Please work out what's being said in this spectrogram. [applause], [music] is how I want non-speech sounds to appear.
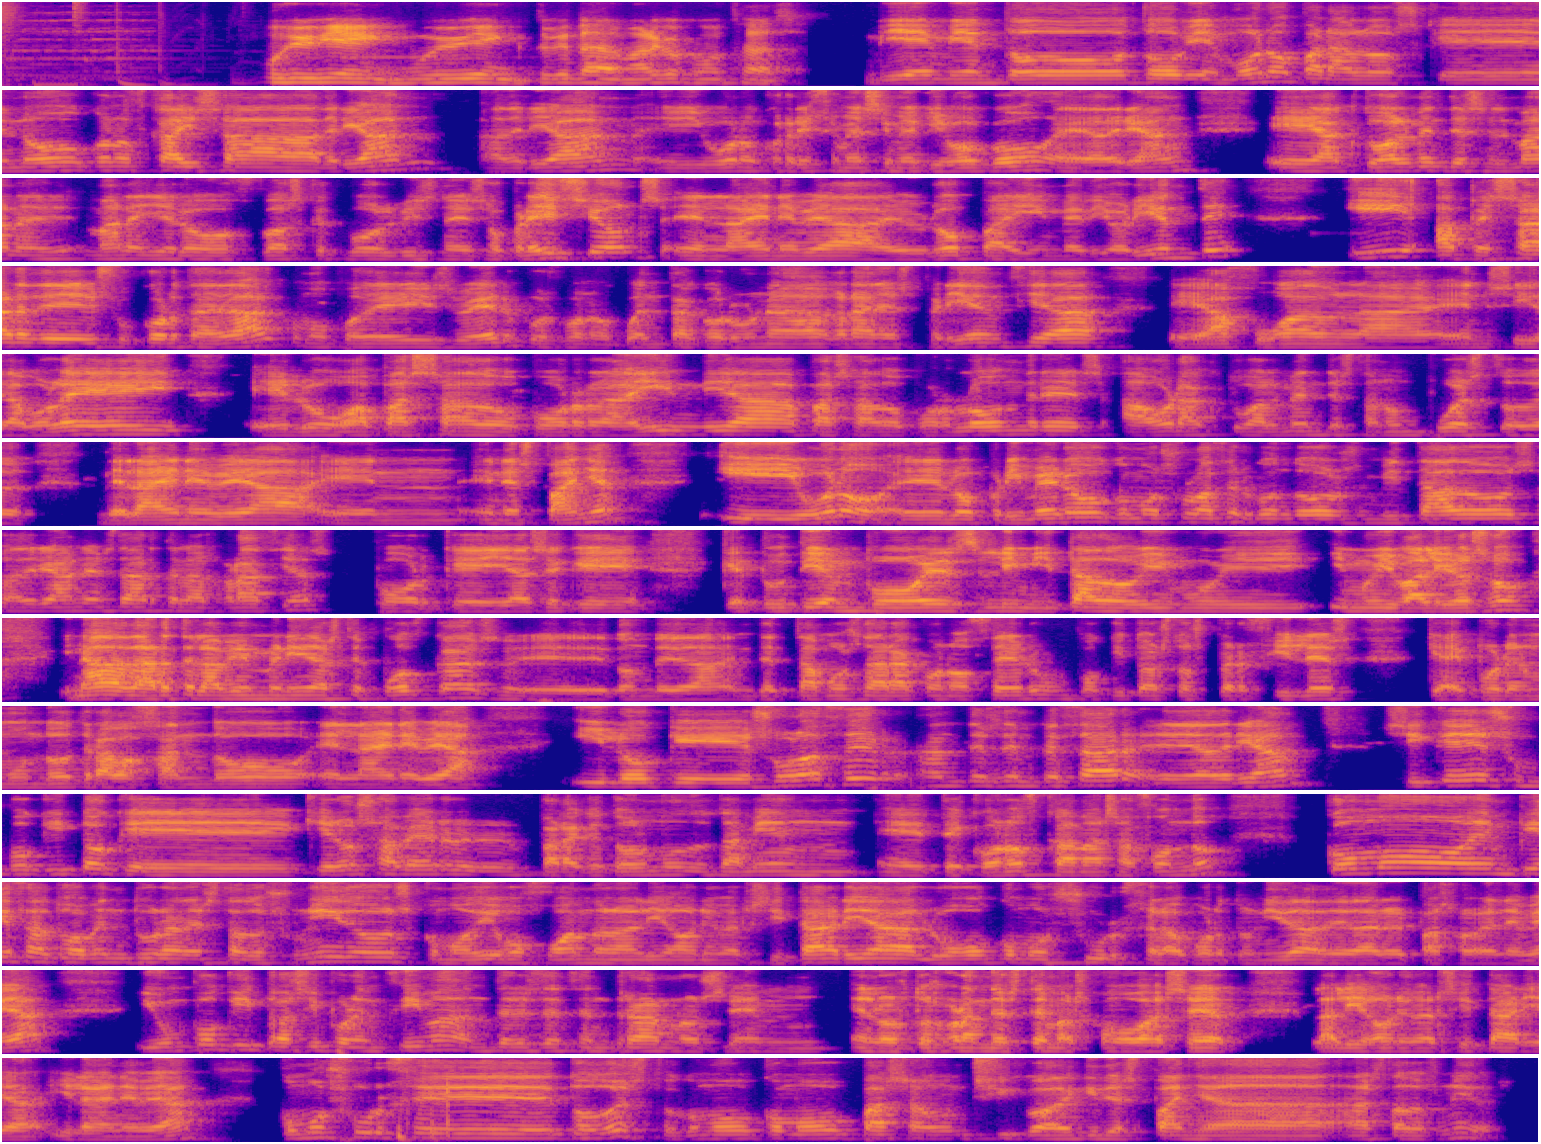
Muy bien, muy bien. ¿Tú qué tal, Marcos? ¿Cómo estás? Bien, bien, todo, todo bien. Bueno, para los que no conozcáis a Adrián, Adrián, y bueno, corrígeme si me equivoco, eh, Adrián, eh, actualmente es el Manager of Basketball Business Operations en la NBA Europa y Medio Oriente y a pesar de su corta edad, como podéis ver, pues bueno, cuenta con una gran experiencia, eh, ha jugado en la NCAA, eh, luego ha pasado por la India, ha pasado por Londres, ahora actualmente está en un puesto de, la NBA en, España. Y bueno, eh, lo primero, como suelo hacer con todos los invitados, Adrián, es darte las gracias, porque ya sé que, tu tiempo es limitado y muy, y muy valioso. Y nada, darte la bienvenida a este podcast, donde intentamos dar a conocer un poquito a estos perfiles que hay por el mundo trabajando en la NBA. Y lo que suelo hacer antes de empezar, eh, Adrián, sí que es un poquito que quiero saber, para que todo el mundo también eh, te conozca más a fondo, cómo empieza tu aventura en Estados Unidos, como digo, jugando en la liga universitaria, luego cómo surge la oportunidad de dar el paso a la NBA y un poquito así por encima, antes de centrarnos en, en los dos grandes temas como va a ser la liga universitaria y la NBA, ¿cómo surge todo esto? ¿Cómo, cómo pasa un chico de aquí de España a Estados Unidos?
